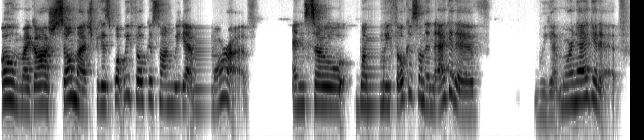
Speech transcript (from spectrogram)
Oh my gosh so much because what we focus on we get more of. And so when we focus on the negative we get more negative.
